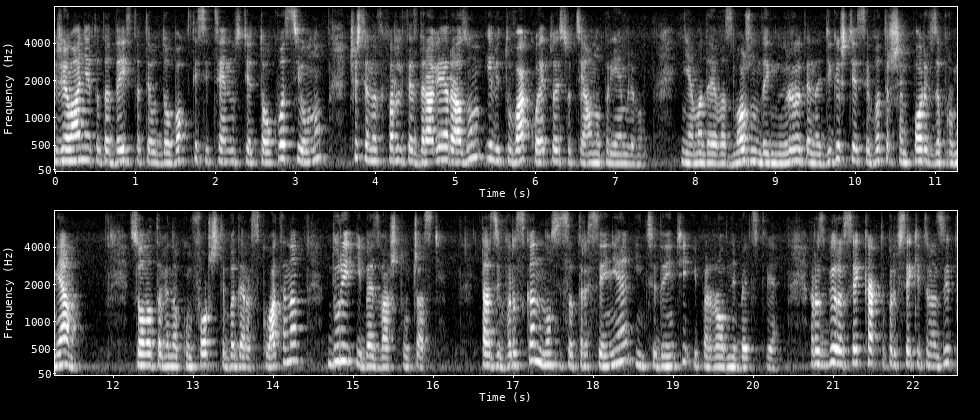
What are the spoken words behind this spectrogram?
Желанието да действате от дълбоките си ценности е толкова силно, че ще надхвърлите здравия разум или това, което е социално приемливо. Няма да е възможно да игнорирате надигащия се вътрешен порив за промяна. Зоната ви на комфорт ще бъде разклатена, дори и без вашето участие. Тази връзка носи сътресения, инциденти и природни бедствия. Разбира се, както при всеки транзит,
